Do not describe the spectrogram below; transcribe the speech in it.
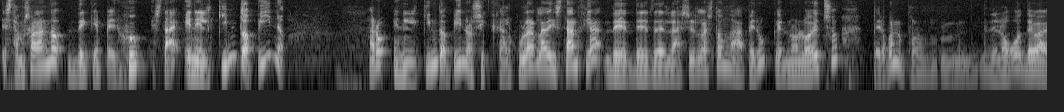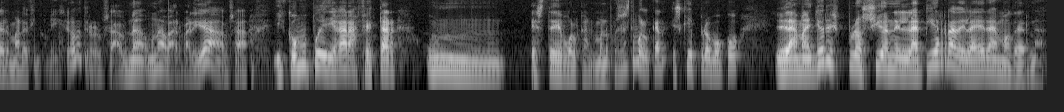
Estamos hablando de que Perú está en el quinto pino. Claro, en el quinto pino, si calculas la distancia de- desde las Islas Tonga a Perú, que no lo he hecho, pero bueno, pues de luego debe haber más de 5.000 kilómetros, o sea, una, una barbaridad. O sea, ¿y cómo puede llegar a afectar un, este volcán? Bueno, pues este volcán es que provocó la mayor explosión en la Tierra de la era moderna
